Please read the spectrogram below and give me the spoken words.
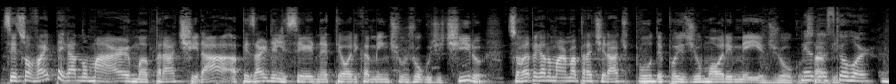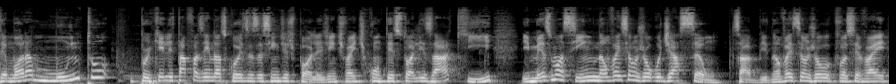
Você só vai pegar numa arma pra atirar, apesar dele ser, né, teoricamente um jogo de tiro, só vai pegar numa arma pra atirar, tipo, depois de uma hora e meia de jogo, Meu sabe? Deus, que horror. Demora muito, porque ele tá fazendo as coisas assim de tipo, olha, a gente vai te contextualizar aqui, e mesmo assim não vai ser um jogo de ação, sabe? Não vai ser um jogo que você vai,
